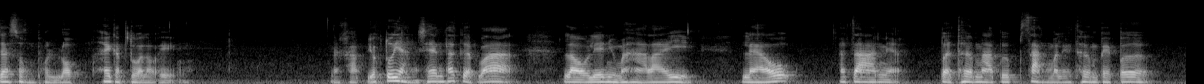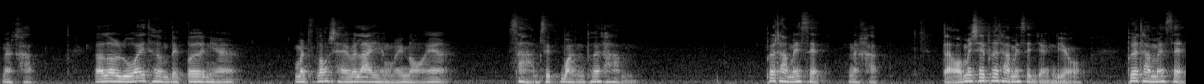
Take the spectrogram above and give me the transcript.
จะส่งผลลบให้กับตัวเราเองนะครับยกตัวอย่างเช่น ถ้าเกิดว่าเราเรียนอยู่มหาลัย แล้วอาจารย์เนี่ยเปิดเทอมมาปุ๊บสั่งมาเลย term paper นะครับแล้วเรารู้ว่าเทอมเปเปอร์เนี้ยมันจะต้องใช้เวลาอย่างน้อยๆอะ30วันเพื่อทำเพื่อทำให้เสร็จนะครับ แต่ว่าไม่ใช่เพื่อทำให้เสร็จอย่างเดียว เพื่อทำให้เสร็จ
